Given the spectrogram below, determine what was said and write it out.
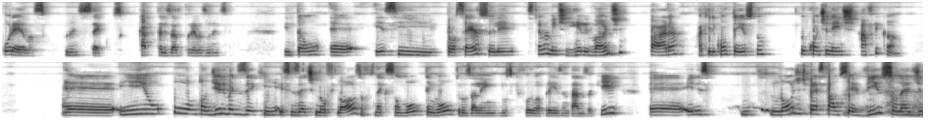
por elas durante séculos, capitalizado por elas durante séculos. Então, é, esse processo ele é extremamente relevante para aquele contexto do continente africano. É, e o, o ele vai dizer que esses etnofilósofos, né, que são tem outros além dos que foram apresentados aqui, é, eles longe de prestar um serviço né, de,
